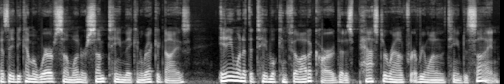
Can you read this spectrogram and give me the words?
as they become aware of someone or some team they can recognize, anyone at the table can fill out a card that is passed around for everyone on the team to sign.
